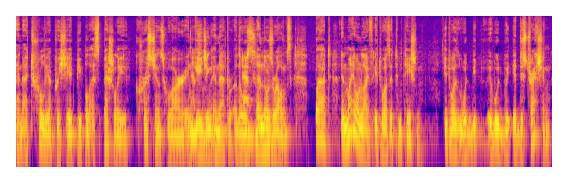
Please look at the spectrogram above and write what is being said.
And I truly appreciate people, especially Christians, who are engaging Absolutely. in that those in those realms. But in my own life, it was a temptation. It was would be it would be a distraction.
